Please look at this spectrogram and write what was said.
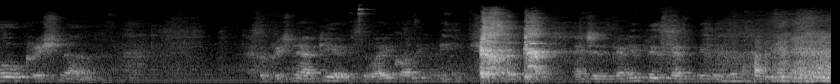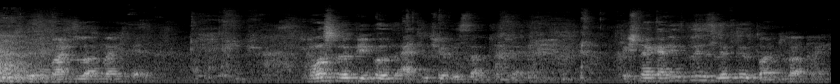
Oh Krishna. So Krishna appeared, so why are you calling me? and she said, Can you please help me lift this bundle on my head? Most of the people's attitude is something like, Krishna, can you please lift this bundle on my head?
